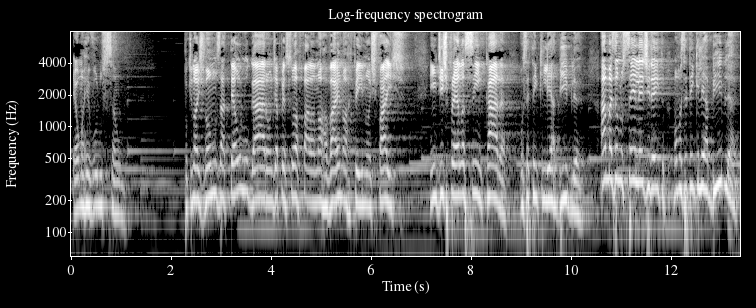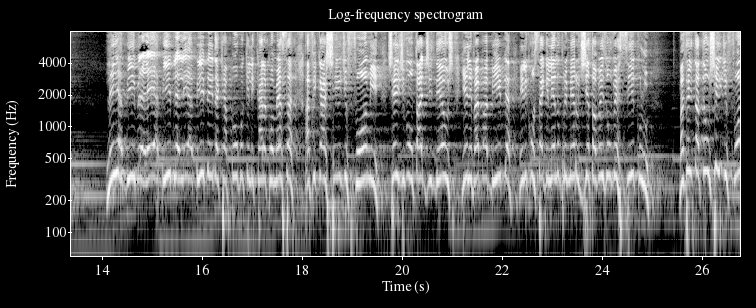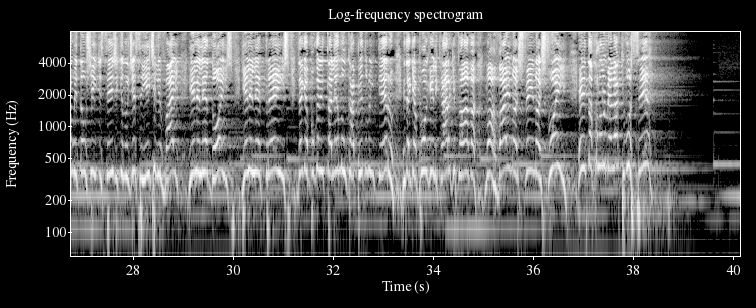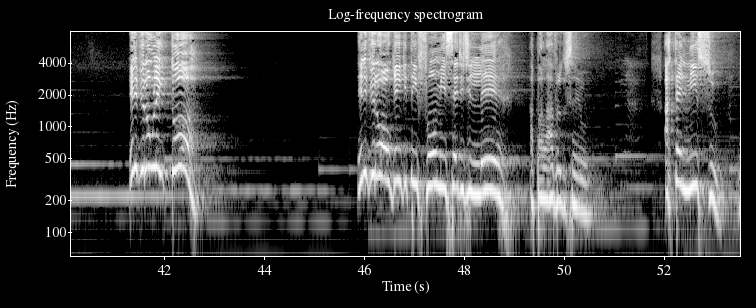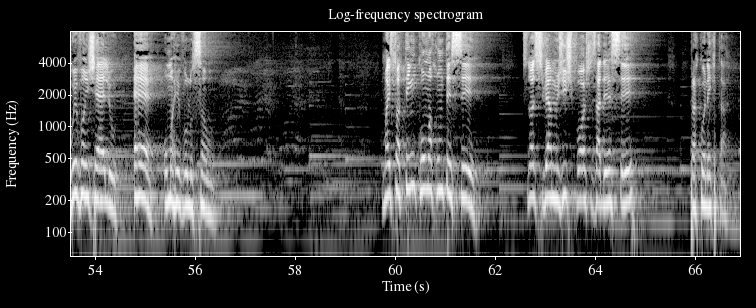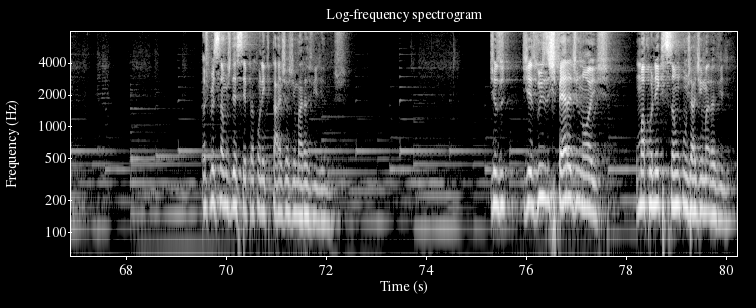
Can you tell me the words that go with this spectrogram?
é uma revolução. Porque nós vamos até o lugar onde a pessoa fala, nós vai, nós fez, nós faz, e diz para ela assim, cara, você tem que ler a Bíblia. Ah, mas eu não sei ler direito, mas você tem que ler a Bíblia. Leia a Bíblia, leia a Bíblia, leia a Bíblia, e daqui a pouco aquele cara começa a ficar cheio de fome, cheio de vontade de Deus, e ele vai para a Bíblia, ele consegue ler no primeiro dia talvez um versículo, mas ele está tão cheio de fome, tão cheio de sede, que no dia seguinte ele vai e ele lê dois, e ele lê três, e daqui a pouco ele está lendo um capítulo inteiro, e daqui a pouco aquele cara que falava, nós vai, nós fez, nós foi, ele está falando melhor que você. Ele virou um leitor Ele virou alguém que tem fome e sede de ler a palavra do Senhor. Até nisso, o Evangelho é uma revolução. Mas só tem como acontecer se nós estivermos dispostos a descer para conectar. Nós precisamos descer para conectar Jardim Maravilha. Jesus, Jesus espera de nós uma conexão com o Jardim Maravilha.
